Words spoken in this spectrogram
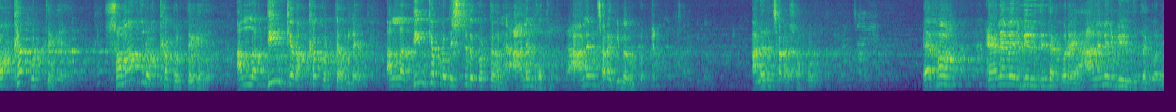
রক্ষা করতে গেলে, সমাজ রক্ষা করতে গেলে আল্লাহ দিনকে রক্ষা করতে হলে আল্লাহ দিনকে প্রতিষ্ঠিত করতে হলে আলেম হতে হবে। আলেম ছাড়া কীভাবে করবেন? আলেম ছাড়া সম্ভব এখন আলেমের বিরোধিতা করে, আলেমের বিরোধিতা করে,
